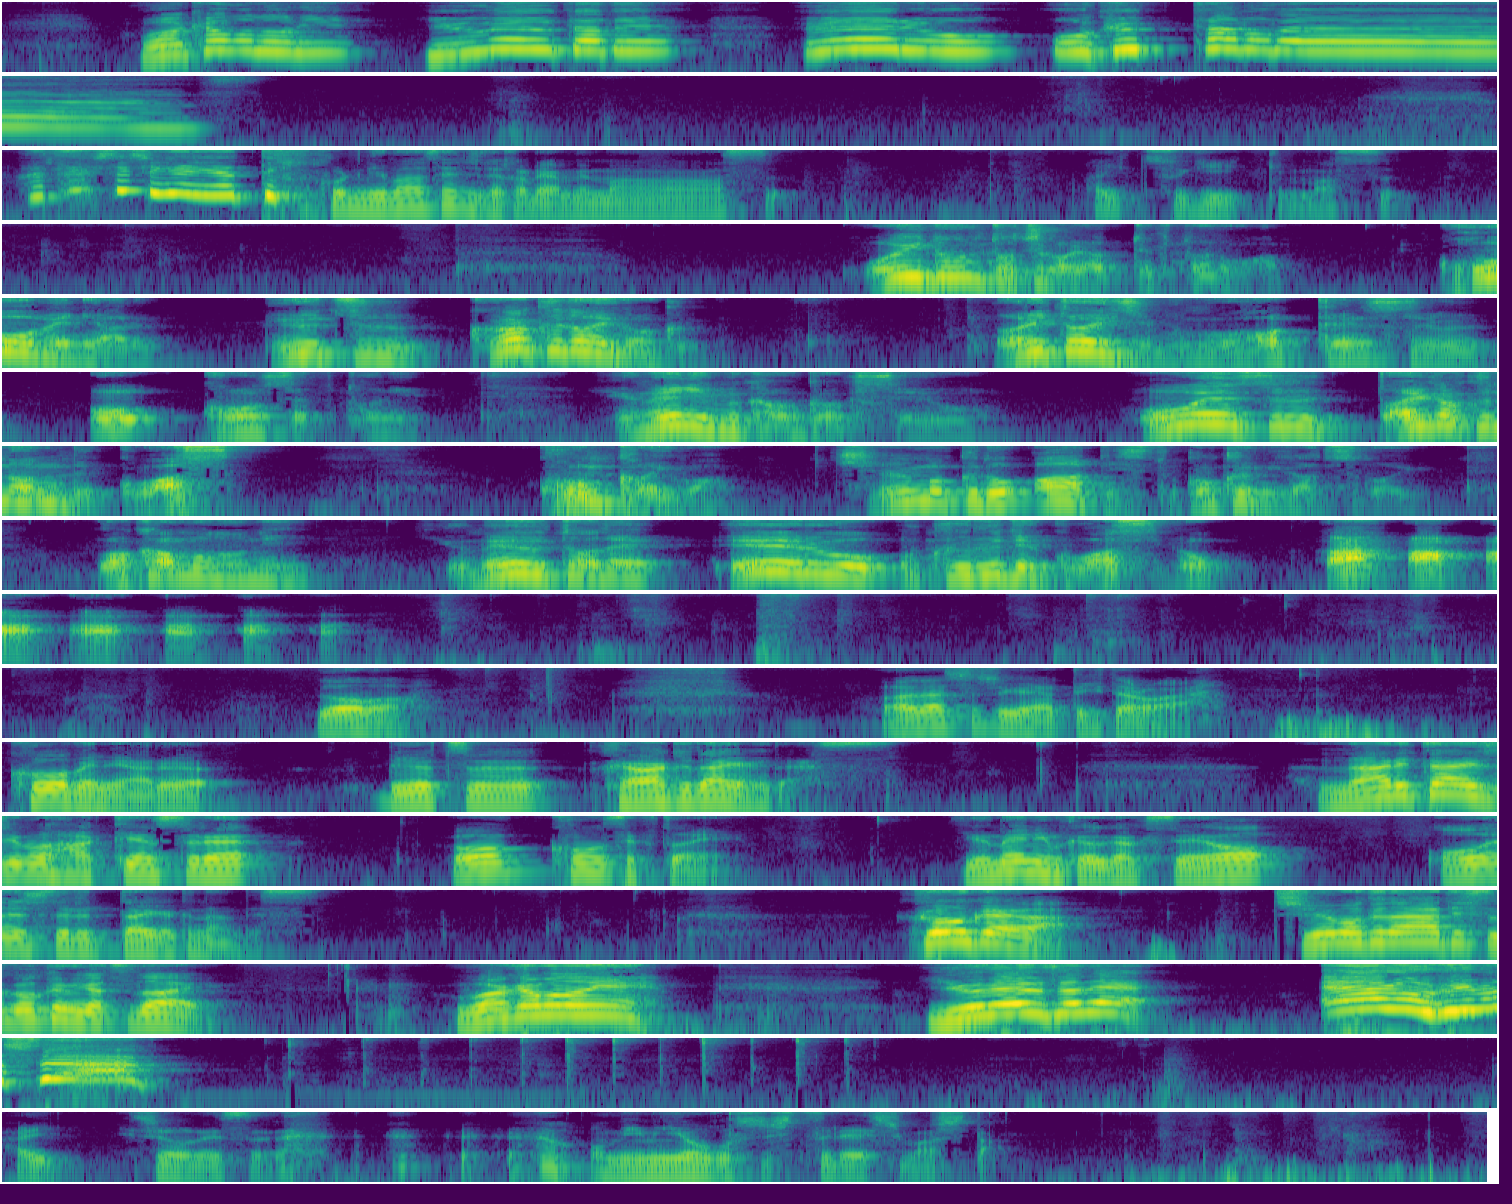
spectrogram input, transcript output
若者に夢歌でエールを送ったのです。私たちがやってきこれ2番センチだからやめます。はい、次行きます。おいどんたちがやってきたのは、神戸にある流通科学大学。なりたい自分を発見するをコンセプトに、夢に向かう学生を応援する大学なんでごわす。今回は注目のアーティスト5組が集い、若者に夢歌でエールを送るでごわすよ。ははははっはっは。どうも。私たちがやってきたのは、神戸にある流通科学大学です。なりたい自分を発見するをコンセプトに、夢に向かう学生を応援している大学なんです。今回は、注目のアーティスト5組が集い、若者に、夢歌で、エールを送りましたはい、以上です。お耳汚し失礼しました。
